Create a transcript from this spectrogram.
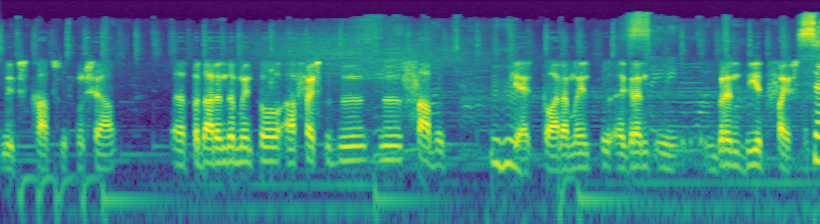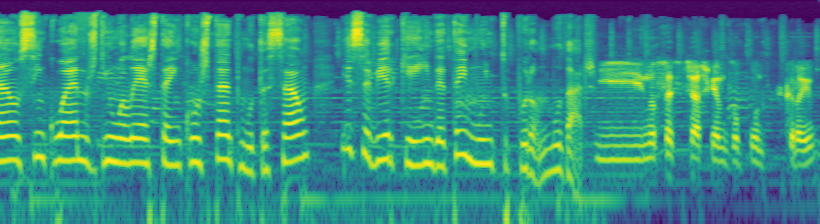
bonitos terraços do Funchal, uh, para dar andamento à festa de, de sábado. Uhum. que é claramente a grande, o grande dia de festa. São cinco anos de um Aleste em constante mutação e a saber que ainda tem muito por onde mudar. E não sei se já chegamos ao ponto que queremos,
